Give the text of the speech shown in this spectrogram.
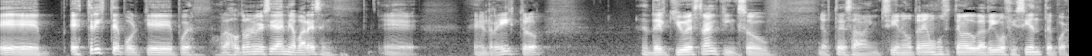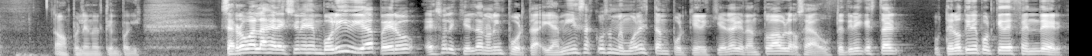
eh, es triste porque pues, las otras universidades ni aparecen eh, en el registro del QS Ranking. So, ya ustedes saben, si no tenemos un sistema educativo eficiente, pues estamos perdiendo el tiempo aquí. Se roban las elecciones en Bolivia, pero eso a la izquierda no le importa. Y a mí esas cosas me molestan porque la izquierda que tanto habla, o sea, usted tiene que estar, usted no tiene por qué defender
